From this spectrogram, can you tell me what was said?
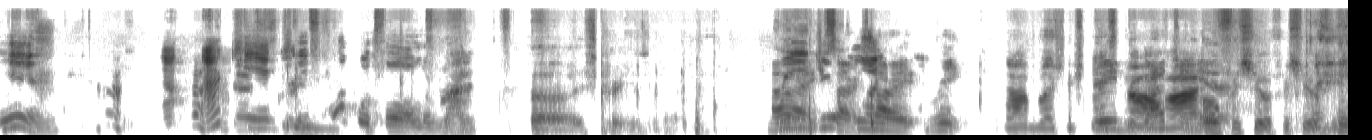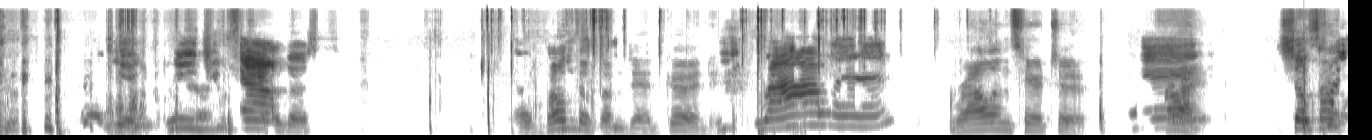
in. I, I can't keep up with all the right. Oh, it's crazy. All Read right. Sorry. one. Sorry. Read. God bless you. Stay Reed, strong, got you all right? here. Oh, for sure, for sure, for sure. Yeah, Reed, you found us. Uh, Both of them did. Good. Rylan. Rollins here too. Hey. All right. So, So, Chris,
